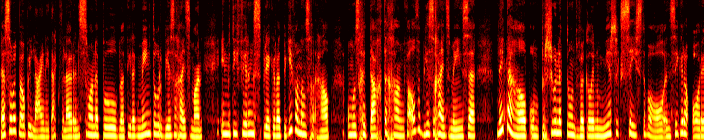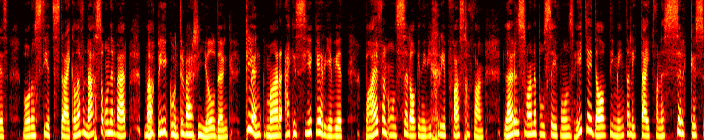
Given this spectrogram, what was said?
Nou saam met my op die lyn het ek vir Lauren Swanepoel, natuurlik mentor, besigheidsman en motiveringsspreker wat bietjie van ons gaan help om ons gedagtegang veral vir besigheidsmense net te help om persoonlik te ontwikkel en om meer sukses te behaal in sekere areas waar ons steeds struikel. Nou vandag se onderwerp mag bietjie kontroversieel dink klink, maar ek is seker jy weet baie van ons sit dalk in hierdie greep vasgevang. Lauren Swanepoel sê vir ons, het jy dalk die mentaliteit van 'n sirkus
